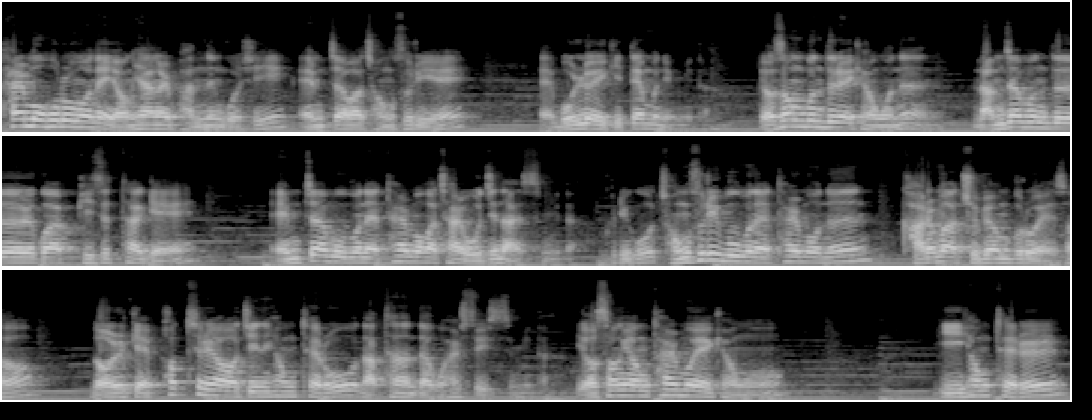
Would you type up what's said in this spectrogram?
탈모 호르몬의 영향을 받는 곳이 M자와 정수리에 몰려 있기 때문입니다. 여성분들의 경우는 남자분들과 비슷하게 M자 부분의 탈모가 잘 오지는 않습니다. 그리고 정수리 부분의 탈모는 가르마 주변부로 해서 넓게 퍼트려진 형태로 나타난다고 할 수 있습니다. 여성형 탈모의 경우 이 형태를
